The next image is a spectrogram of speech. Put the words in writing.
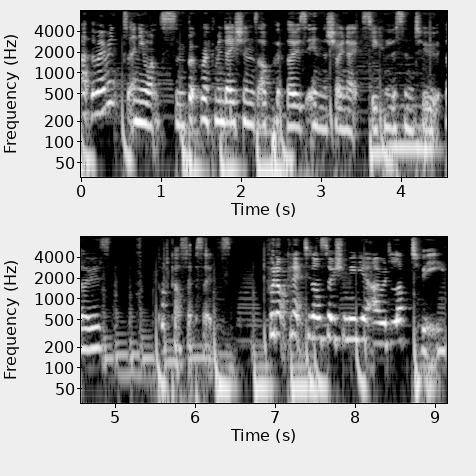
at the moment and you want some book recommendations, I'll put those in the show notes so you can listen to those podcast episodes. We're not connected on social media, I would love to be.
